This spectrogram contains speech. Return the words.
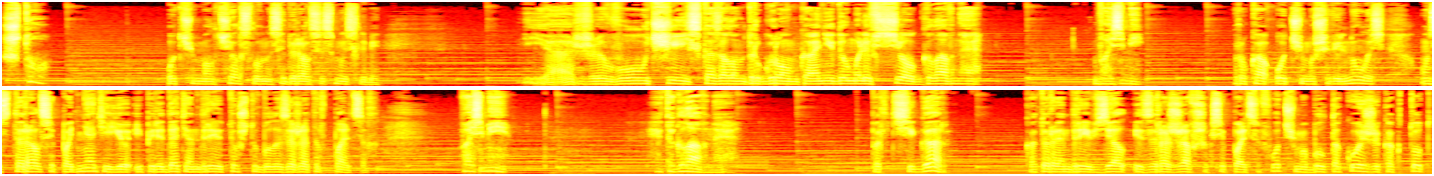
Что? Отчим молчал, словно собирался с мыслями. «Я живучий», — сказал он вдруг громко. Они думали все, главное... «Возьми, Рука отчима шевельнулась, он старался поднять ее и передать Андрею то, что было зажато в пальцах. «Возьми, это главное». Портсигар, который Андрей взял из разжавшихся пальцев отчима, был такой же, как тот,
